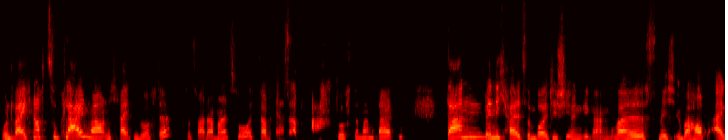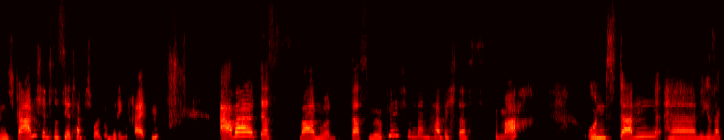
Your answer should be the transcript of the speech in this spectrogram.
Und weil ich noch zu klein war und nicht reiten durfte, das war damals so, ich glaube erst ab acht durfte man reiten, dann bin ich halt zum Voltigieren gegangen, weil es mich überhaupt eigentlich gar nicht interessiert hat. Ich wollte unbedingt reiten. Aber das war nur das möglich und dann habe ich das gemacht. Und dann, äh, wie gesagt,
